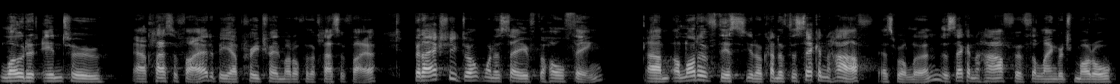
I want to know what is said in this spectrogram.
load it into our classifier to be our pre-trained model for the classifier. But I actually don't want to save the whole thing. Um, a lot of this, you know, kind of the second half, as we'll learn, the second half of the language model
